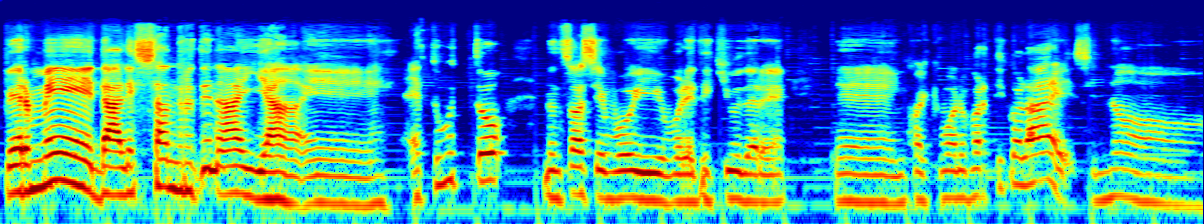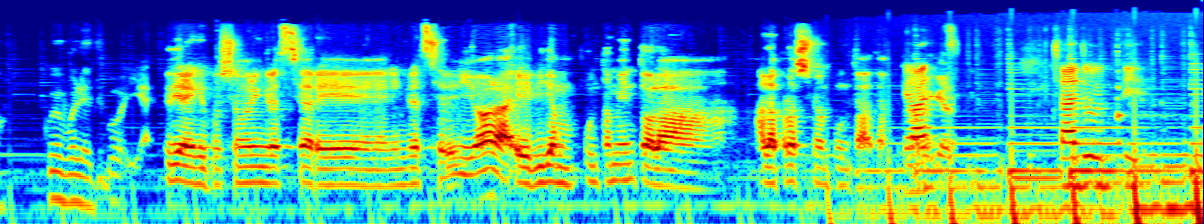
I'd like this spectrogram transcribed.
per me da Alessandro Tenaglia è, è tutto. Non so se voi volete chiudere eh, in qualche modo particolare, se no come volete voi. Eh. Direi che possiamo ringraziare, ringraziare Viola e vi diamo appuntamento alla, alla prossima puntata. Grazie. Ciao a tutti.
